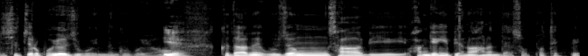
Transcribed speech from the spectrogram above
실제로 보여주고 있는 거고요. 예. 그 다음에 우정 사업이 환경이 변화하는 데 소포 택배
